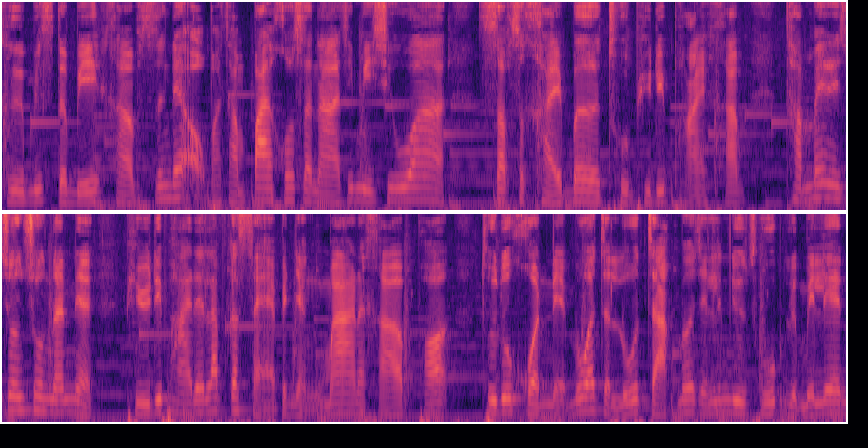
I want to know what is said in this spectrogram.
คือ MrBeast ครับ ซึ่งได้ออกมาทำป้ายโฆษณาที่มีชื่อว่า Subscriber to PewDiePie ครับทำให้ในช่วงช่วงนั้นเนี่ย PewDiePie ได้รับกระแสเป็นอย่างมากนะครับ เพราะทุกๆคนเนี่ยไม่ว่าจะรู้จักไม่ว่าจะเล่น YouTube หรือไม่เล่น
